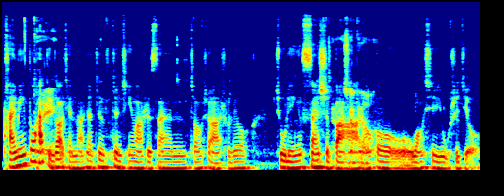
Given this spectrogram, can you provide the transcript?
排名都还挺靠前的，像郑郑钦二十三，张帅二十六，朱琳三十八，然后王曦雨五十九。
